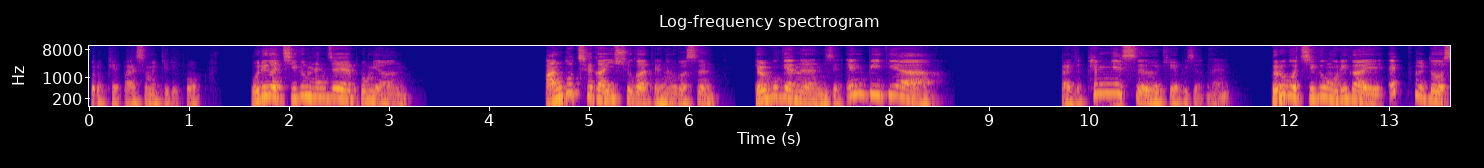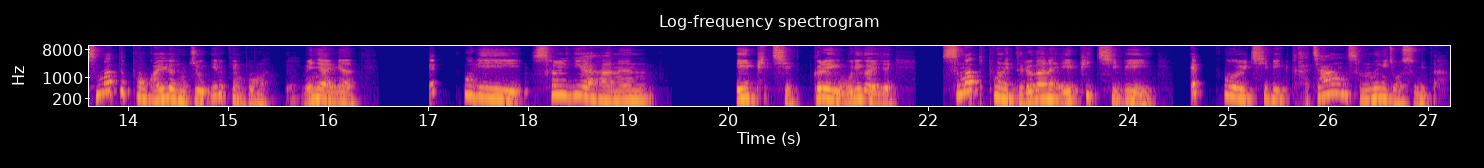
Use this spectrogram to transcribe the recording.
그렇게 말씀을 드리고 우리가 지금 현재 보면 반도체가 이슈가 되는 것은 결국에는 이제 엔비디아가 이제 팹리스 기업이잖아요. 그리고 지금 우리가 애플도 스마트폰 관련주 이렇게 보면 안 돼요. 왜냐하면 애플이 설계하는 AP칩, 그래 우리가 이제 스마트폰에 들어가는 AP칩이 애플 칩이 가장 성능이 좋습니다.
